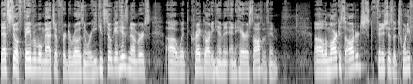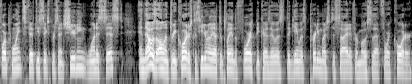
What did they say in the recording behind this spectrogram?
that's still a favorable matchup for DeRozan, where he can still get his numbers uh, with Craig guarding him and, and Harris off of him. Uh, Lamarcus Aldridge finishes with 24 points, 56% shooting, one assist, and that was all in three quarters because he didn't really have to play in the fourth because it was the game was pretty much decided for most of that fourth quarter.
